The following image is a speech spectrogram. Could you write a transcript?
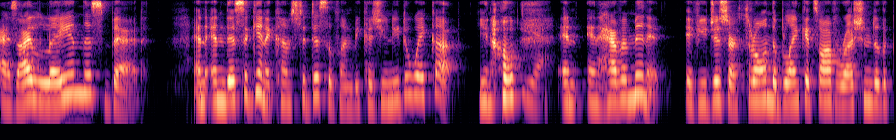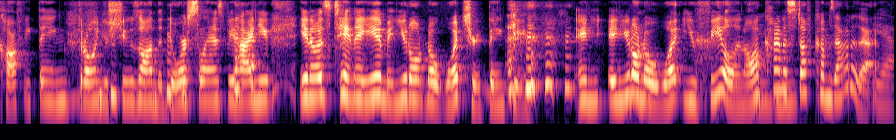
as I lay in this bed, and, and this again, it comes to discipline because you need to wake up, you know, Yeah. and, and have a minute. If you just are throwing the blankets off, rushing to the coffee thing, throwing your shoes on, the door slams behind you, you know, it's 10 a.m. and you don't know what you're thinking and, and you don't know what you feel and all kind of mm-hmm. stuff comes out of that. Yeah.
